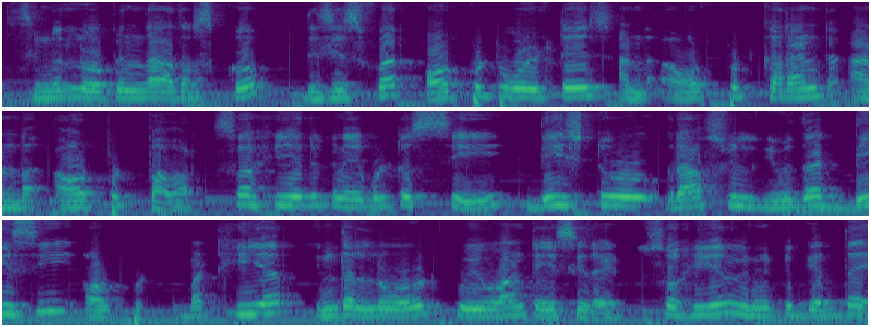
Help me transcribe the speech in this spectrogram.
Similarly open the other scope. This is for output voltage and output current and output power. So here you can able to see these two graphs will give the dc output. But here in the load we want ac right? So here we need to get the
